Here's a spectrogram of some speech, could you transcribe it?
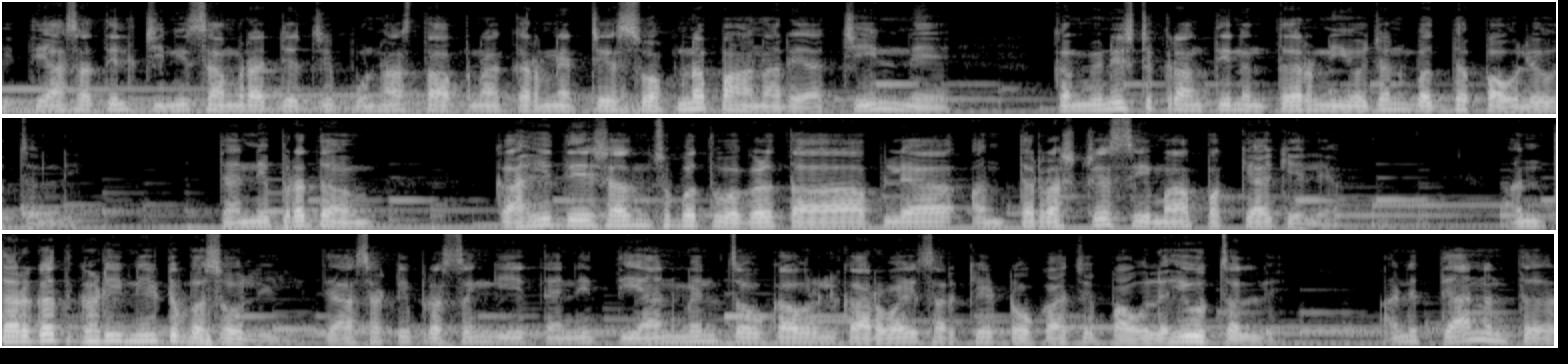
इतिहासातील चिनी साम्राज्याची पुन्हा स्थापना करण्याचे स्वप्न पाहणाऱ्या चीनने कम्युनिस्ट क्रांतीनंतर नियोजनबद्ध पावले उचलली. त्यांनी प्रथम काही देशांसोबत वगळता आपल्या आंतरराष्ट्रीय सीमा पक्क्या केल्या. अंतर्गत घडी नीट बसवली. त्यासाठी प्रसंगी त्यांनी तियानमेन चौकावरील कारवाईसारखे टोकाचे पाऊलही उचलले आणि त्यानंतर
